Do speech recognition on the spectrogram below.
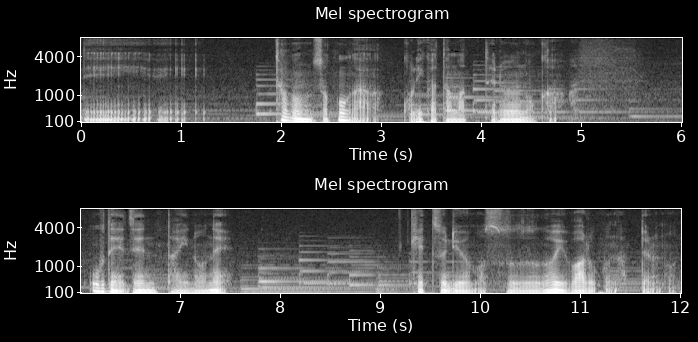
で多分そこが凝り固まってるのか。腕全体のね血流もすごい悪くなってるので。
